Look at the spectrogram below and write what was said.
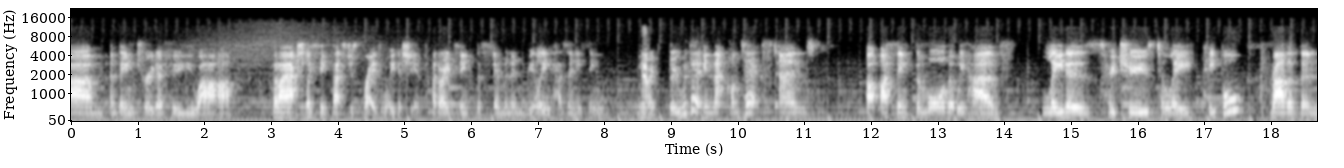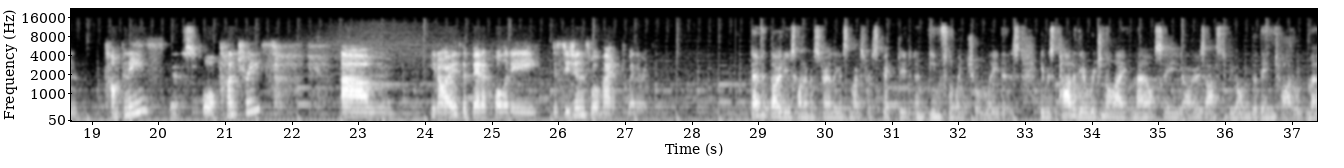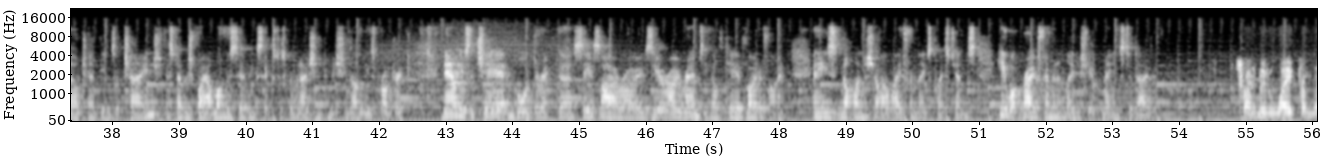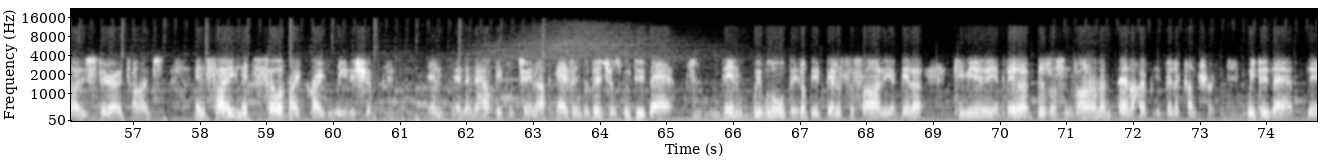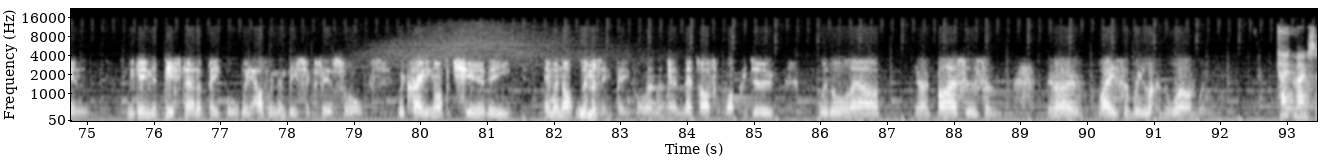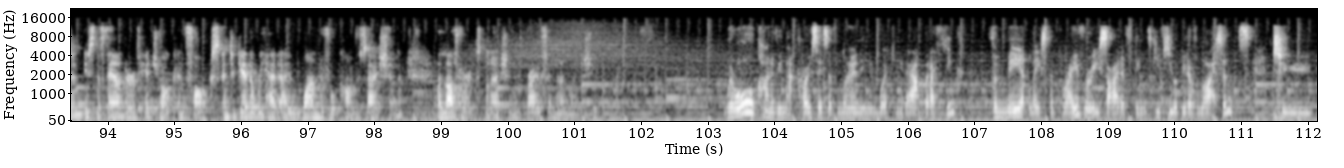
um, and being true to who you are. But I actually think that's just brave leadership. I don't think the feminine really has anything, you yeah. know, to do with it in that context. And I think the more that we have leaders who choose to lead people rather than companies yes. or countries, um, you know, the better quality decisions we'll make, whether it's David Thodey is one of Australia's most respected and influential leaders. He was part of the original eight male CEOs asked to be on the then titled Male Champions of Change, established by our longest serving Sex Discrimination Commissioner, Liz Broderick. Now he's the chair and board director, CSIRO, Xero, Ramsay Healthcare, Vodafone, and he's not one to shy away from these questions. Hear what brave feminine leadership means to David. Try to move away from those stereotypes and say, let's celebrate great leadership and, and, and how people turn up as individuals. We do that, mm-hmm. then we will all be, it'll be a better society, a better community, a better business environment, and hopefully a better country. We do that, then we're getting the best out of people, we're helping them be successful, we're creating opportunity, and we're not limiting people. And, and that's often what we do with all our you know, biases and, you know, ways that we look at the world where we want. Kate Mason is the founder of Hedgehog and Fox, and together we had a wonderful conversation. I love her explanation of brave feminine leadership. We're all kind of in that process of learning and working it out, but I think for me at least, the bravery side of things gives you a bit of license mm. to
